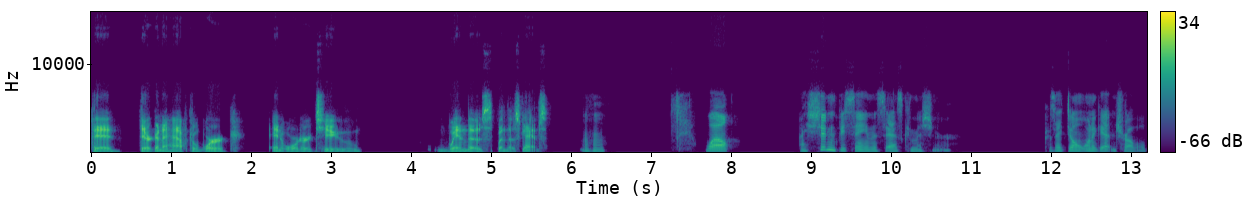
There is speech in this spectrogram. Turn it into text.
that they're going to have to work in order to win those win those games. hmm Well, I shouldn't be saying this as commissioner because I don't want to get in trouble.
